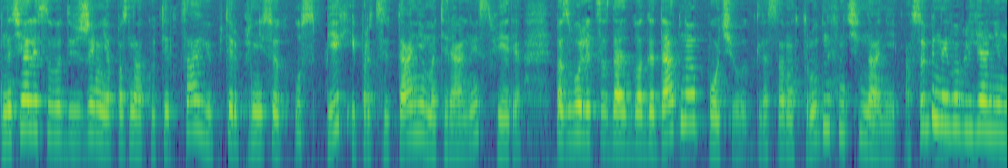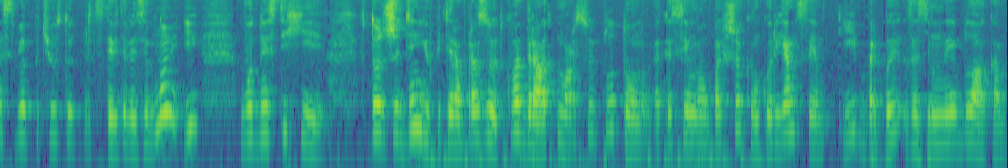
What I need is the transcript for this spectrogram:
В начале своего движения по знаку Тельца Юпитер принесет успех и процветание в материальной сфере, позволит создать благодатную почву для самых трудных начинаний. Особенно его влияние на себе почувствуют представители земной и водной стихии. В тот же день Юпитер образует квадрат к Марсу и Плутону. Это символ большой конкуренции и борьбы за земные блага благом.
